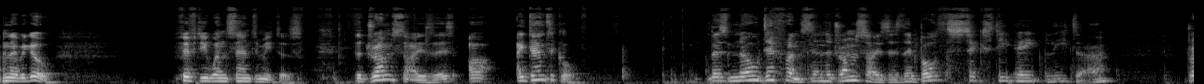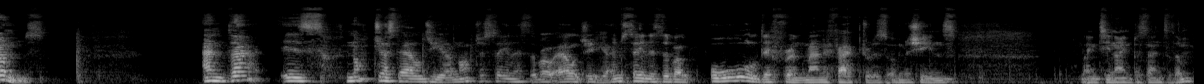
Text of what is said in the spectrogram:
And there we go. 51 centimeters. The drum sizes are identical. There's no difference in the drum sizes. They're both 68 litre drums. And that is not just LG. I'm not just saying this about LG. I'm saying this about all different manufacturers of machines. 99% of them.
